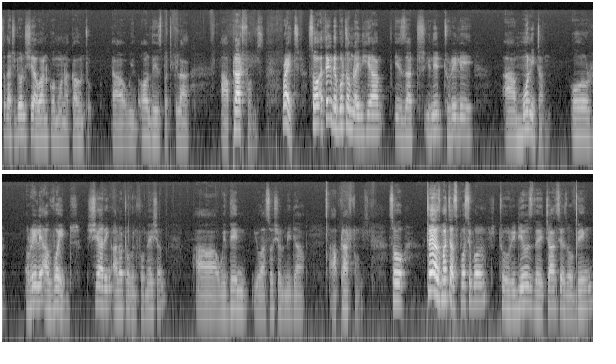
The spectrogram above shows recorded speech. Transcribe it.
so that you don't share one common account uh, with all these particular uh, platforms. Right, so I think the bottom line here is that you need to really uh, monitor or really avoid sharing a lot of information uh, within your social media uh, platforms. So try as much as possible to reduce the chances of being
